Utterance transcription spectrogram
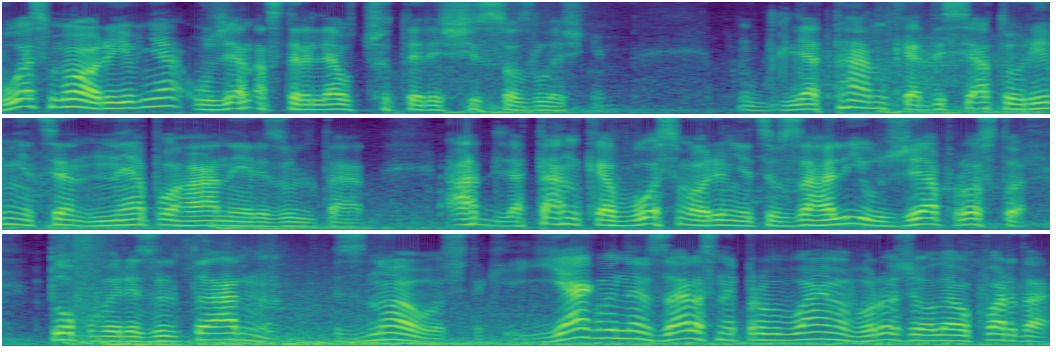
8 рівня вже настріляв 4600 з лишнім. Для танка 10 рівня це непоганий результат. А для танка 8 рівня це взагалі вже просто топовий результат. Знову ж таки, як ми не зараз не пробиваємо ворожого леопарда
